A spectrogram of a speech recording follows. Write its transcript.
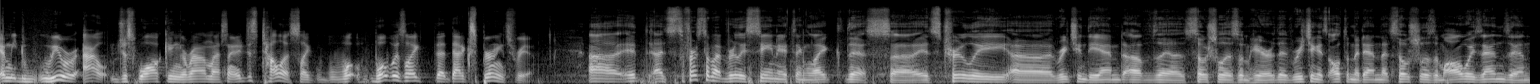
I mean, we were out just walking around last night. Just tell us, like, what, what was like that, that experience for you? Uh, it, it's the first time I've really seen anything like this. Uh, it's truly uh, reaching the end of the socialism here, the, reaching its ultimate end that socialism always ends in.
